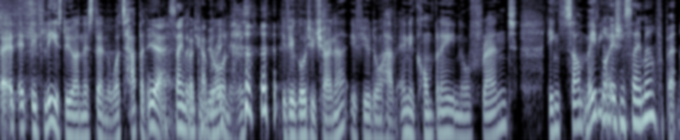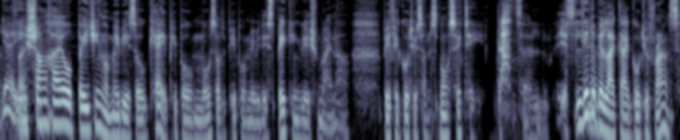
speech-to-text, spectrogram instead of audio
at, at, least you understand what's happening. Yeah, same but vocabulary. To be honest, if you go to China, if you don't have any company, no friend, in some maybe it's not even the same alphabet. Yeah, so. in Shanghai or Beijing, or maybe it's okay. People, most of the people maybe they speak English right now. But if you go to some small city, that's a, it's a little yeah. bit like I go to France.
